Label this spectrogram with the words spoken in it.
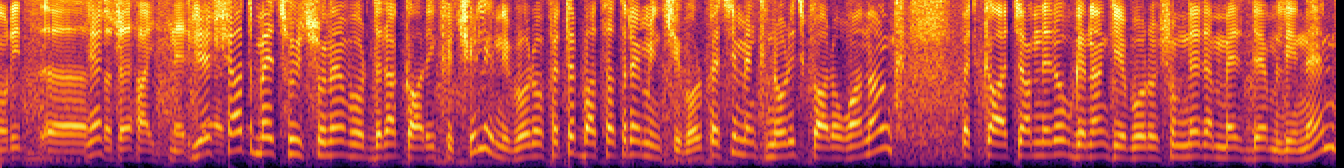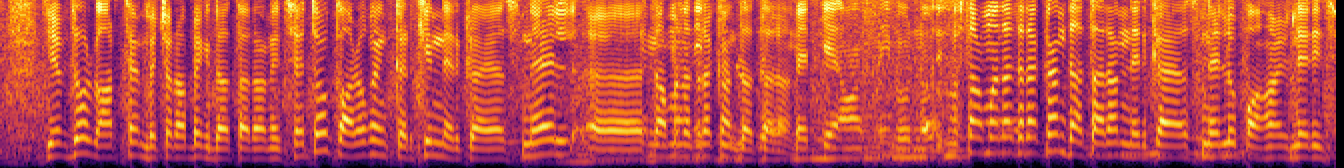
նորից ՍԴ հայցներ։ Ես շատ մեծ հույս ունեմ, որ դրա կարիքը չի լինի, որովհետև բացատրեմ ինչի, որովհետև մենք նոր նորից կարողանանք պետք է աճաններով գնանք եւ որոշումները մեր դեմ լինեն եւ դոր արդեն վճռաբեկ դատարանից հետո կարող են կրկին ներկայացնել համանդրական դատարան։ Պետք է անցնի, որ նորից համանդրական դատարան ներկայացնելու պահանջներից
